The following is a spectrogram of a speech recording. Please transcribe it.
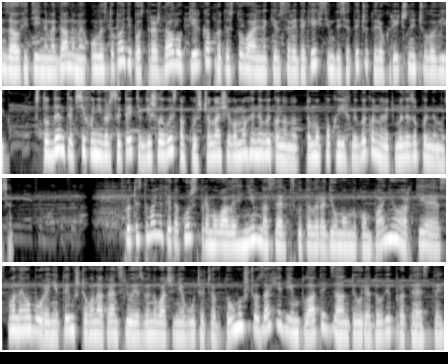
За офіційними даними, у листопаді постраждало кілька протестувальників, серед яких 74-річний чоловік. Студенти всіх університетів дійшли висновку, що наші вимоги не виконано, тому поки їх не виконують, ми не зупинимося. Протестувальники також спрямували гнів на сербську телерадіомовну компанію RTS. Вони обурені тим, що вона транслює звинувачення Вучича в тому, що Захід їм платить за антиурядові протести.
